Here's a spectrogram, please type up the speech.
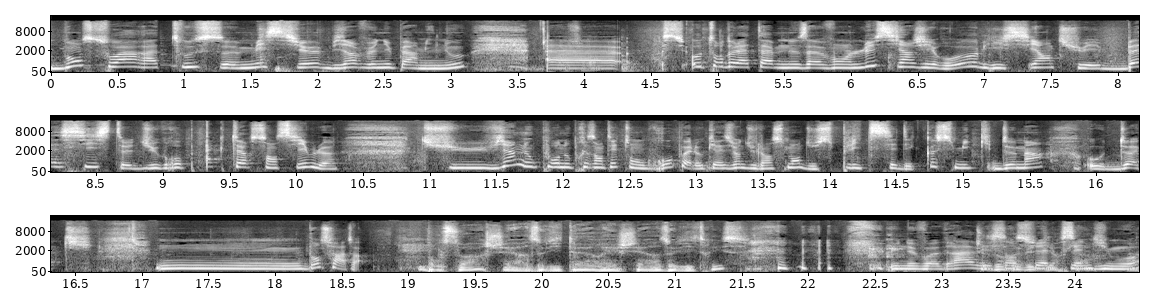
Bonsoir à tous, messieurs, bienvenue parmi nous. Euh, autour de la table, nous avons Lucien Giraud. Lucien, tu es bassiste du groupe Acteurs Sensibles. Tu viens nous pour nous présenter ton groupe à l'occasion du lancement du split CD Cosmique demain au DOC. Hmm, bonsoir à toi. Bonsoir, chers auditeurs et chères auditrices. Une voix grave et sensuelle, pleine d'humour.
